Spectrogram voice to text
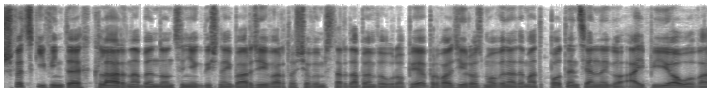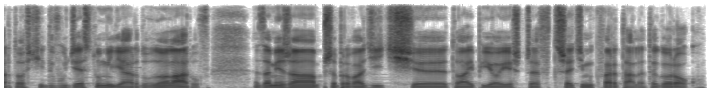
Szwedzki fintech Klarna, będący niegdyś najbardziej wartościowym startupem w Europie, prowadzi rozmowy na temat potencjalnego IPO o wartości 20 miliardów dolarów. Zamierza przeprowadzić e, to IPO jeszcze w trzecim kwartale tego roku.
